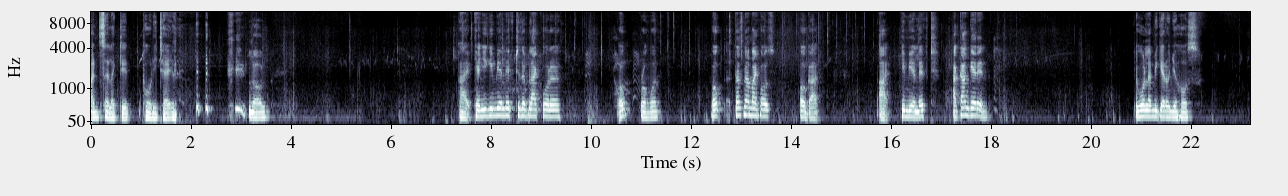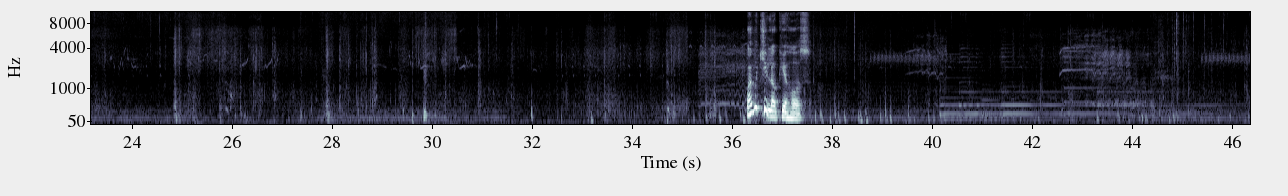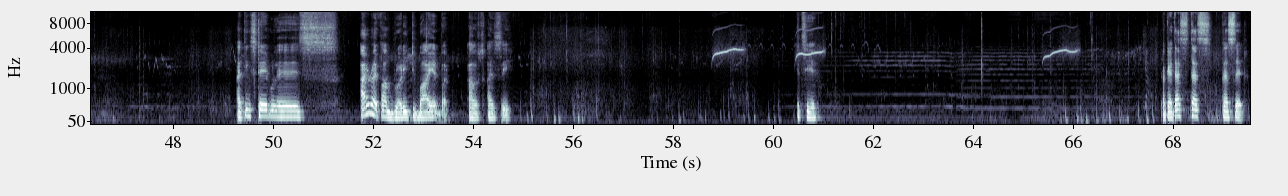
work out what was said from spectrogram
Unselected ponytail. Lol. Alright, can you give me a lift to the Blackwater? Oh, wrong one. Oh, that's not my horse. Oh god. Alright, give me a lift. I can't get in. It won't let me get on your horse. Why would you lock your horse? I think stable is... I don't know if I'm ready to buy it, but I'll, I'll see. It's here. Okay, that's that's that's it.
